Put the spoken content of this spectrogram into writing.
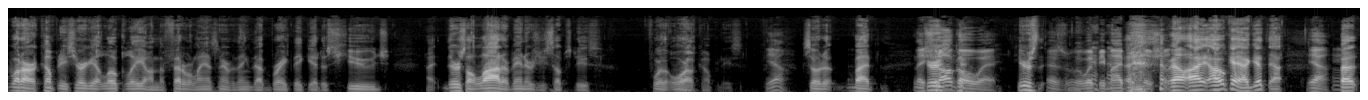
what our companies here get locally on the federal lands and everything, that break they get is huge. I- there's a lot of energy subsidies for the oil companies. Yeah, So, to, but they should all go away. here's As would be my position. well, I okay, I get that, yeah, but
